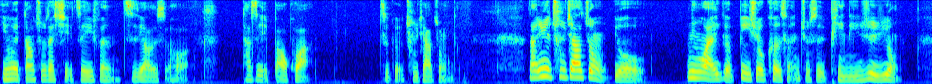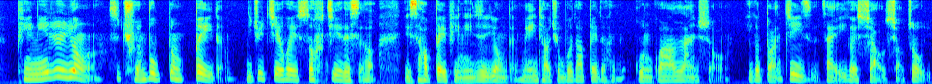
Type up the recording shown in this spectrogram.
因为当初在写这一份资料的时候啊，他是也包括这个出家众的。那因为出家众有另外一个必修课程，就是品尼日用。品尼日用是全部用背的，你去戒会受戒的时候，你是要背品尼日用的，每一条全部都要背得很滚瓜烂熟，一个短句子，在一个小小咒语。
